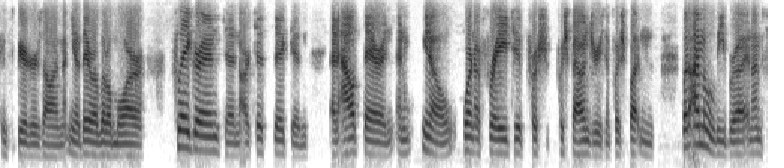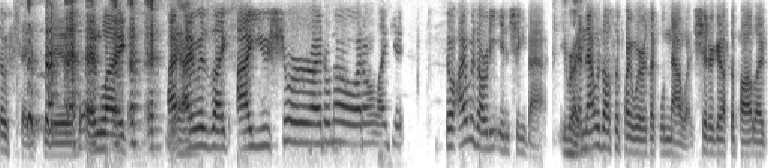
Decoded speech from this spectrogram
conspirators on. You know, they were a little more flagrant and artistic and and out there and and you know weren't afraid to push push boundaries and push buttons. But i'm a libra and i'm so sensitive and like yeah. I, I was like are you sure? I don't know. I don't like it. So i was already inching back. Right. and that was also the point where it was like well now what? Shit or get off the pot? Like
